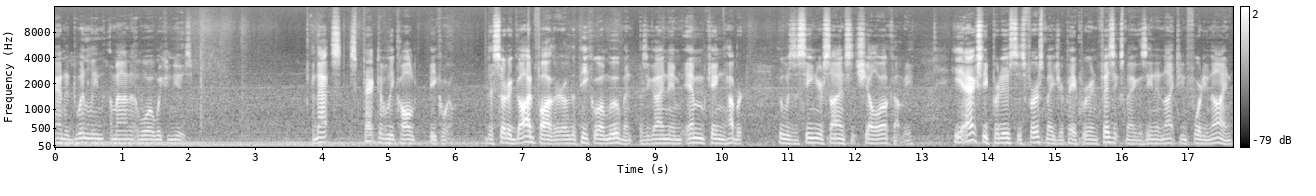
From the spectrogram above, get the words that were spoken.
and a dwindling amount of oil we can use. And that's effectively called peak oil. The sort of godfather of the peak oil movement was a guy named M. King Hubbert, who was a senior scientist at Shell Oil Company. He actually produced his first major paper in Physics magazine in 1949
